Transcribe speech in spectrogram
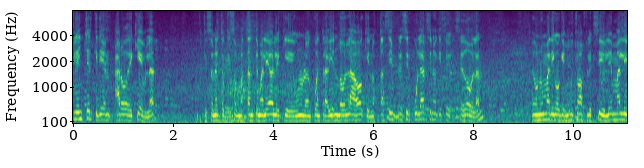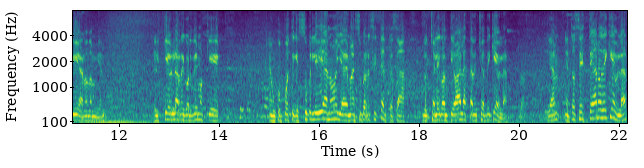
clincher que tienen aro de Kevlar, que son estos que son bastante maleables, que uno lo encuentra bien doblado, que no está siempre circular, sino que se, se doblan. Es un neumático que es mucho más flexible, más liviano también. El Kevlar, recordemos que es un compuesto que es súper liviano y además es súper resistente, o sea, los chalecos antibalas están hechos de Kevlar. ¿ya? Entonces este aro de Kevlar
